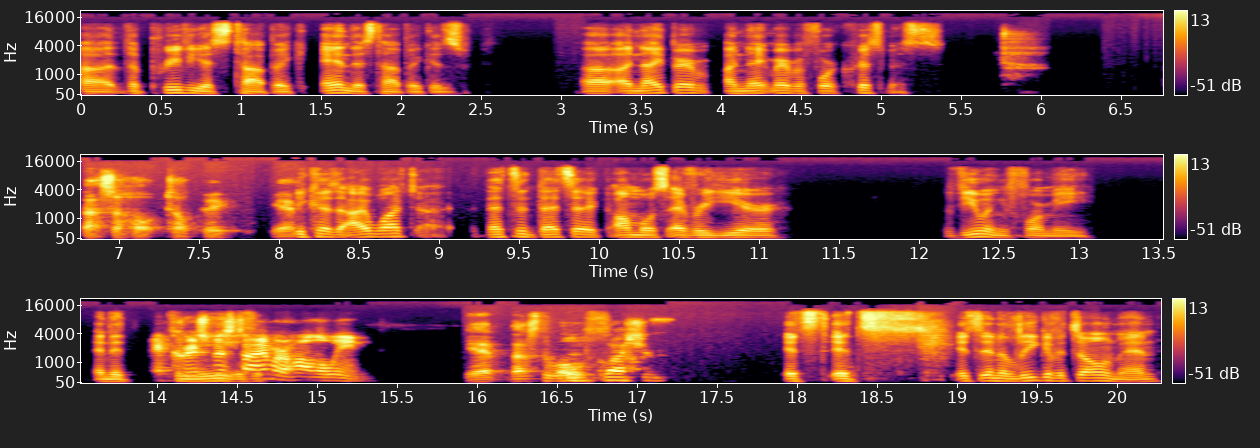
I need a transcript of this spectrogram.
uh, the previous topic and this topic is uh, a nightmare a nightmare before Christmas. That's a hot topic. Yeah. because I watch uh, that's a, that's a almost every year viewing for me, and it At to me Christmas is- time or Halloween? Yeah, that's the one. Old question. It's it's it's in a league of its own, man.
